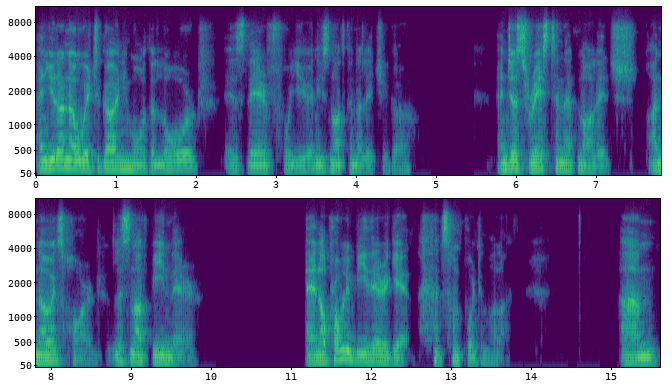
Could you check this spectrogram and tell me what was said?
and you don't know where to go anymore, the Lord is there for you and he's not going to let you go and just rest in that knowledge. I know it's hard. Listen, I've been there and I'll probably be there again at some point in my life. Um,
